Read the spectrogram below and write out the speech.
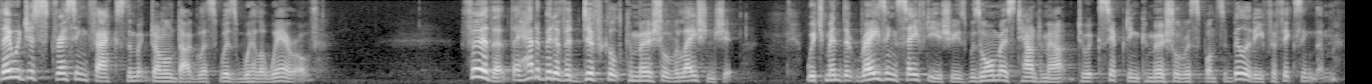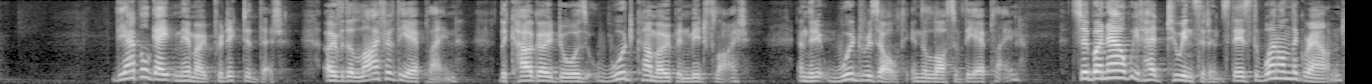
they were just stressing facts that McDonnell Douglas was well aware of. Further, they had a bit of a difficult commercial relationship, which meant that raising safety issues was almost tantamount to accepting commercial responsibility for fixing them. The Applegate memo predicted that, over the life of the airplane, the cargo doors would come open mid flight and that it would result in the loss of the airplane. So by now we've had two incidents there's the one on the ground,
